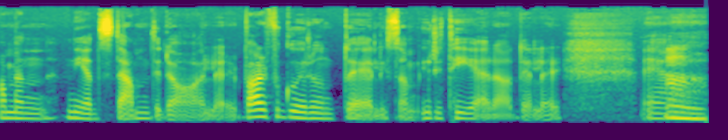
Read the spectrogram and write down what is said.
ja, men, nedstämd idag? Eller varför går jag runt och är liksom, irriterad? Eller, eh, mm.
